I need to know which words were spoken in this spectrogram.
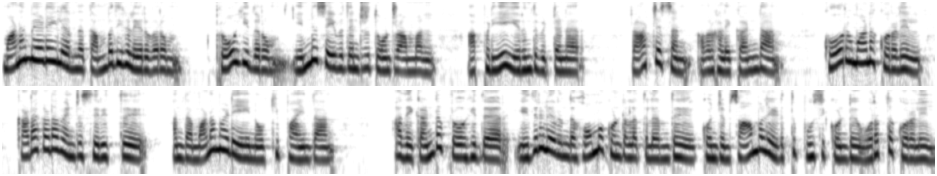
மணமேடையில் இருந்த தம்பதிகள் இருவரும் புரோகிதரும் என்ன செய்வதென்று தோன்றாமல் அப்படியே இருந்துவிட்டனர் ராட்சசன் அவர்களை கண்டான். கோரமான குரலில் கடகடவென்று சிரித்து அந்த மணமேடையை நோக்கி பாய்ந்தான். அதை கண்ட புரோகிதர் எதிரில் இருந்த ஹோமகுண்டலத்திலிருந்து கொஞ்சம் சாம்பலை எடுத்து பூசிக்கொண்டு உரத்த குரலில்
